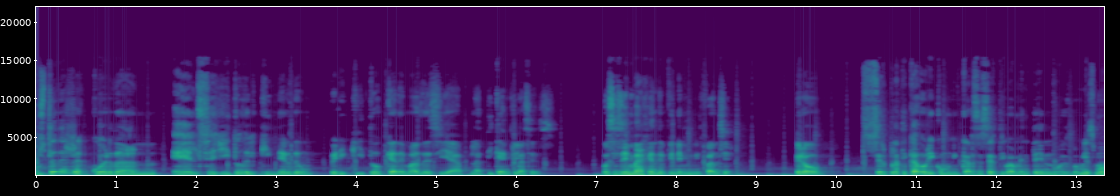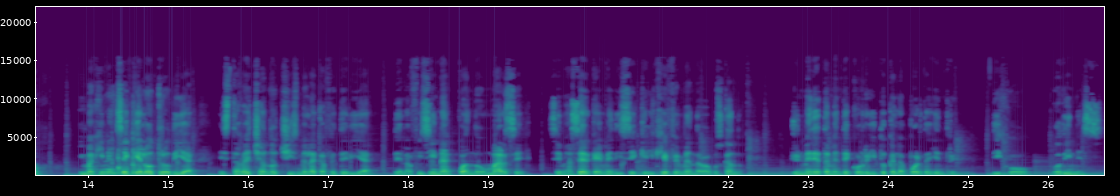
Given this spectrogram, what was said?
¿Ustedes recuerdan el sellito del kinder de un periquito que además decía platica en clases? Pues esa imagen define mi infancia. Pero ser platicador y comunicarse asertivamente no es lo mismo. Imagínense que el otro día estaba echando chisme en la cafetería de la oficina cuando Marce se me acerca y me dice que el jefe me andaba buscando. Yo inmediatamente corrí, toqué la puerta y entré. Dijo, Godínez,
